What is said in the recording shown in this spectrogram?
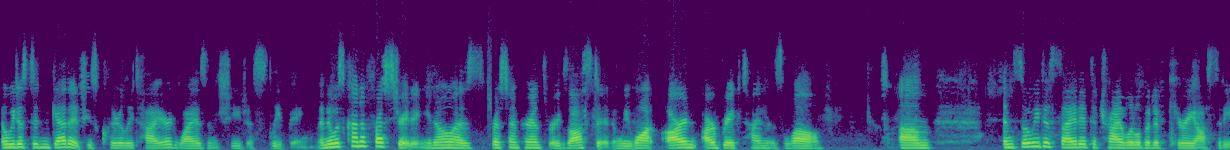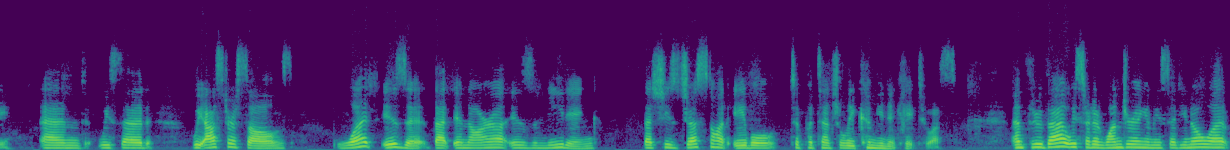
And we just didn't get it. She's clearly tired. Why isn't she just sleeping? And it was kind of frustrating, you know, as first time parents were exhausted and we want our, our break time as well. Um, and so we decided to try a little bit of curiosity. And we said, we asked ourselves, what is it that Inara is needing that she's just not able to potentially communicate to us. And through that, we started wondering, and we said, you know what?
